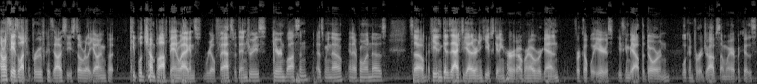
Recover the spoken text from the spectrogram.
I don't to say he has a lot to prove because obviously he's still really young, but people jump off bandwagons real fast with injuries here in Boston, as we know and everyone knows. So if he doesn't get his act together and he keeps getting hurt over and over again for a couple years, he's going to be out the door and looking for a job somewhere because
